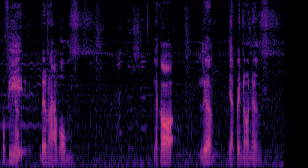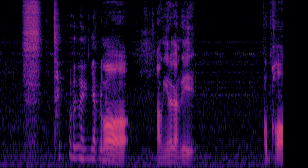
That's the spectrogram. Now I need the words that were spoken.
พวกพี่ครับเดินมาหาผม แล้วก็เรื่องอยากเป็นโนหนึ่ง อย่าเป็นก็เอางี้แล้วกันพี่ ผมขอ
